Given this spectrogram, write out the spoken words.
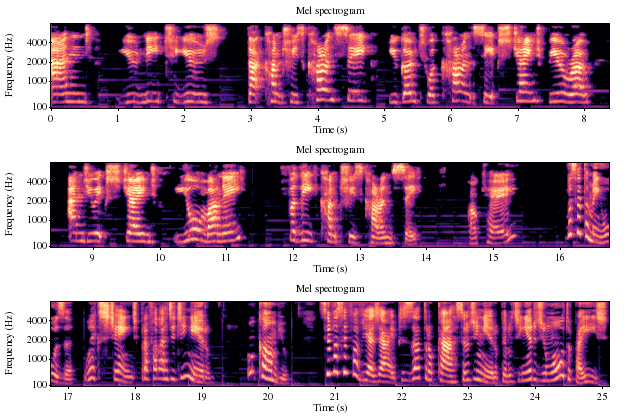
and you need to use that country's currency, you go to a currency exchange bureau and you exchange your money for the country's currency. Ok. Você também usa o exchange para falar de dinheiro, um câmbio. Se você for viajar e precisar trocar seu dinheiro pelo dinheiro de um outro país,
